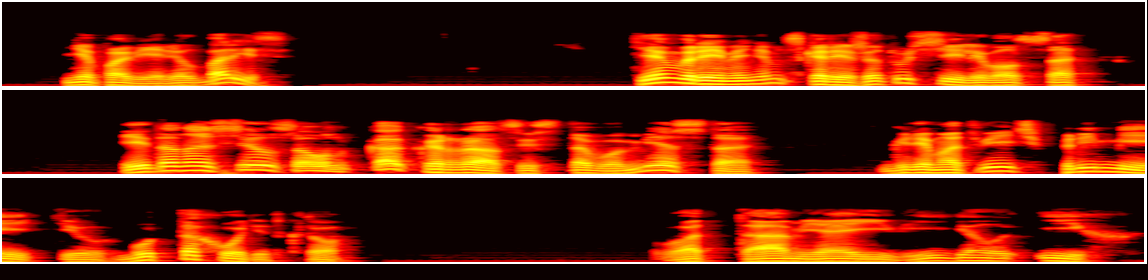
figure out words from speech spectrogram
— не поверил Борис. Тем временем скрежет усиливался, и доносился он как раз из того места, где Матвеич приметил, будто ходит кто. — Вот там я и видел их,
